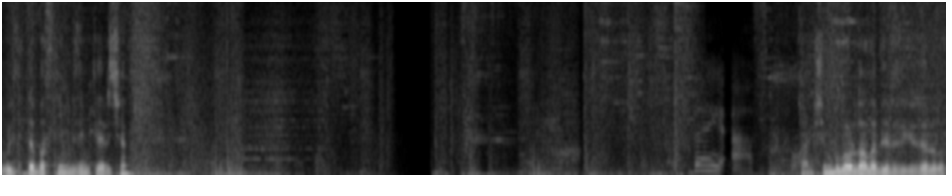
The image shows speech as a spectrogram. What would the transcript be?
Ulti de basayım bizimkiler için. Tamam şimdi bu lord'u alabiliriz güzel olur.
